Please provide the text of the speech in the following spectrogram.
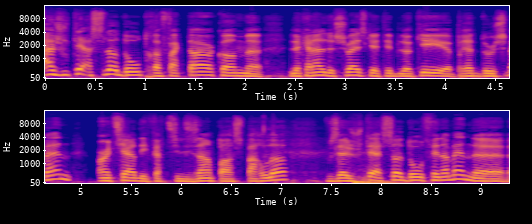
Ajoutez à cela d'autres facteurs comme euh, le canal de Suez qui a été bloqué euh, près de deux semaines. Un tiers des fertilisants passe par là. Vous ajoutez à ça d'autres phénomènes. Euh,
